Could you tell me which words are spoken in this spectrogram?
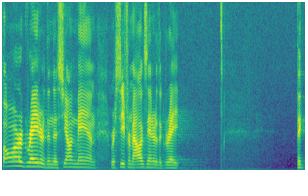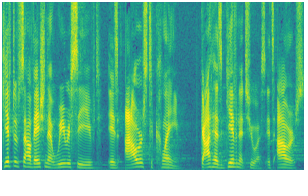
far greater than this young man received from Alexander the Great. The gift of salvation that we received is ours to claim. God has given it to us, it's ours.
